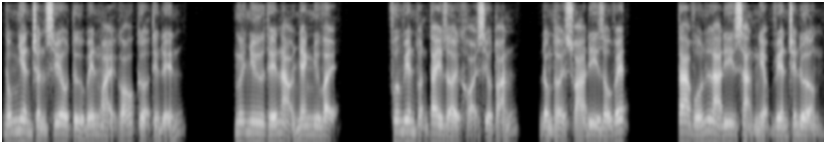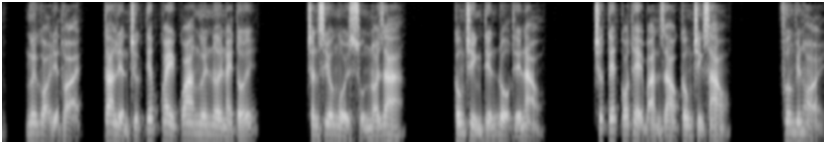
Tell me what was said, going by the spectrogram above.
Đ ỗ n g nhiên trần siêu từ bên ngoài gõ cửa tiến đến ngươi như thế nào nhanh như vậy? Phương viên thuận tay rời khỏi siêu toán, đồng thời xóa đi dấu vết. Ta vốn là đi sản nghiệp viên trên đường, ngươi gọi điện thoại, ta liền trực tiếp quay qua ngươi nơi này tới. Trần siêu ngồi xuống nói ra. Công trình tiến độ thế nào? Trước tết có thể bàn giao công trình sao? Phương viên hỏi.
